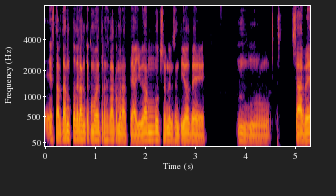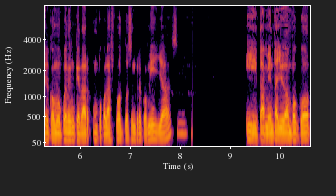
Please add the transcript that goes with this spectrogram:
estar tanto delante como detrás de la cámara te ayuda mucho en el sentido de mm, saber cómo pueden quedar un poco las fotos, entre comillas, y también te ayuda un poco,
